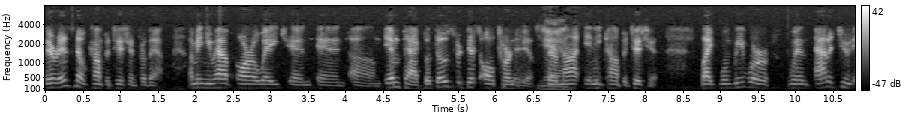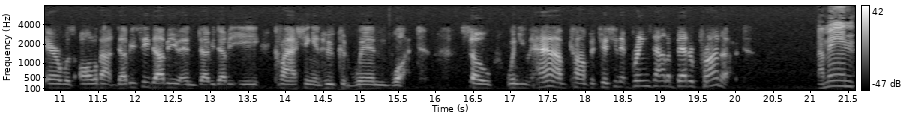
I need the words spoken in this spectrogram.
There is no competition for them. I mean, you have ROH and and um, Impact, but those are just alternatives. They're not any competition. Like when we were when Attitude Era was all about WCW and WWE clashing and who could win what. So when you have competition, it brings out a better product. I mean,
